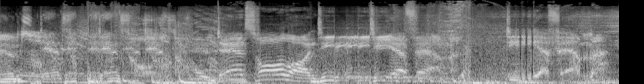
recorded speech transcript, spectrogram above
Dance, dance, dance hall. Dance hall on DFM. DFM.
